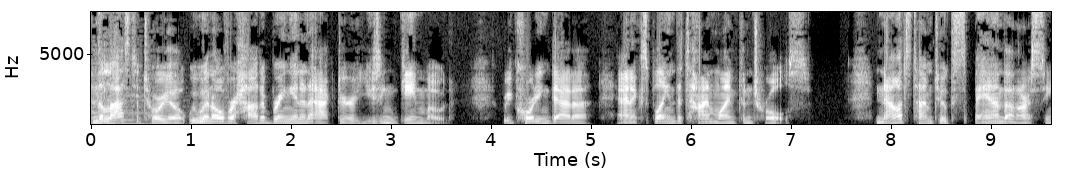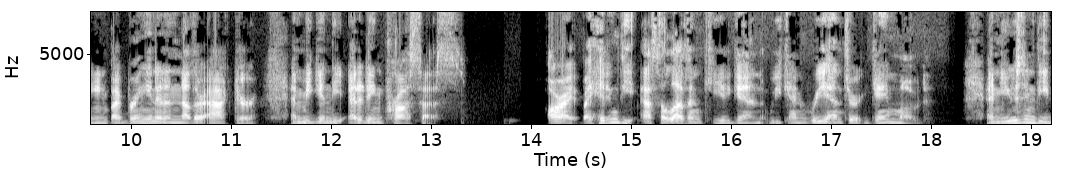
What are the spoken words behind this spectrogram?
In the last tutorial, we went over how to bring in an actor using game mode, recording data, and explain the timeline controls. Now it's time to expand on our scene by bringing in another actor and begin the editing process. Alright, by hitting the F11 key again, we can re-enter game mode. And using the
